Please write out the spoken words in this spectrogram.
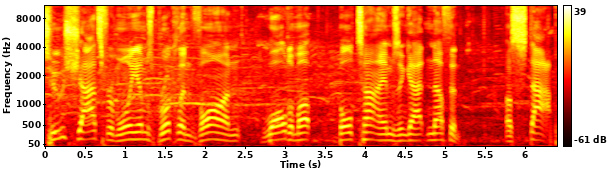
Two shots from Williams. Brooklyn Vaughn walled him up both times and got nothing. A stop.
